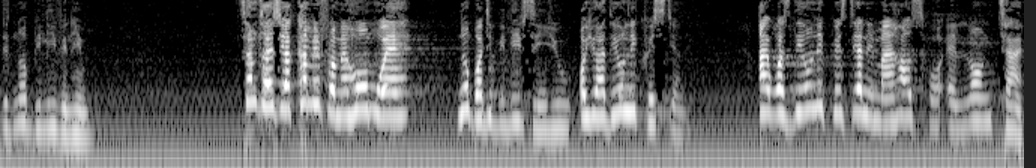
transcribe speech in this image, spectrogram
did not believe in him. Sometimes you are coming from a home where nobody believes in you, or you are the only Christian. I was the only Christian in my house for a long time.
